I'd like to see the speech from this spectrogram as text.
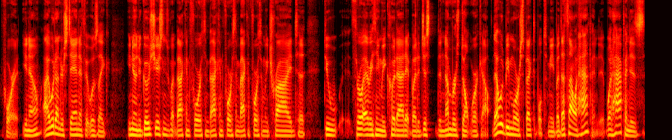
for it. You know, I would understand if it was like you know negotiations went back and forth and back and forth and back and forth, and we tried to do throw everything we could at it, but it just the numbers don't work out. That would be more respectable to me. But that's not what happened. What happened is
